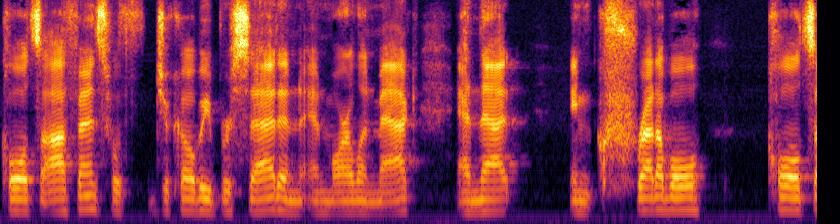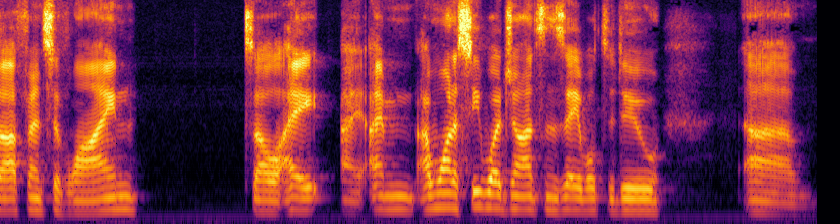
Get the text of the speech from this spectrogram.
Colts offense with Jacoby Brissett and, and Marlon Mack and that incredible Colts offensive line. So I, I I'm I want to see what Johnson's able to do um,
